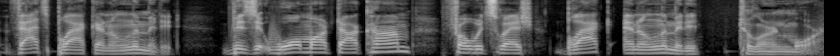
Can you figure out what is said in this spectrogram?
That's Black and Unlimited. Visit walmart.com forward slash black and unlimited to learn more.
